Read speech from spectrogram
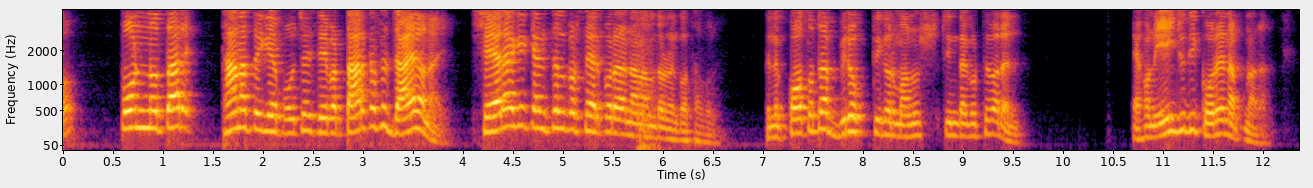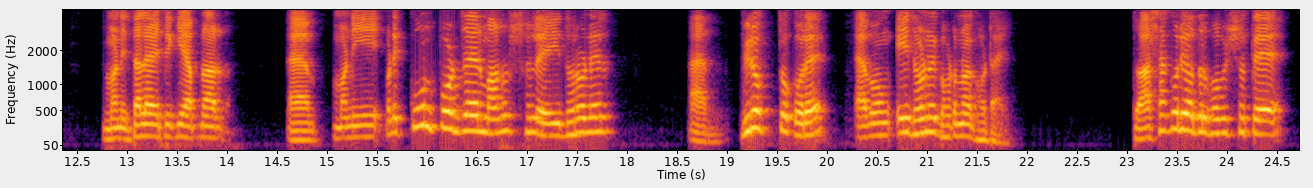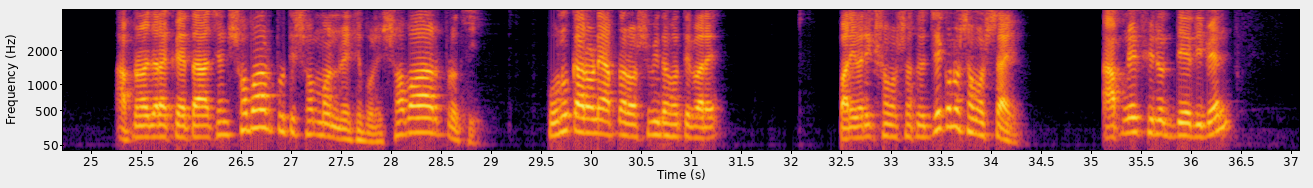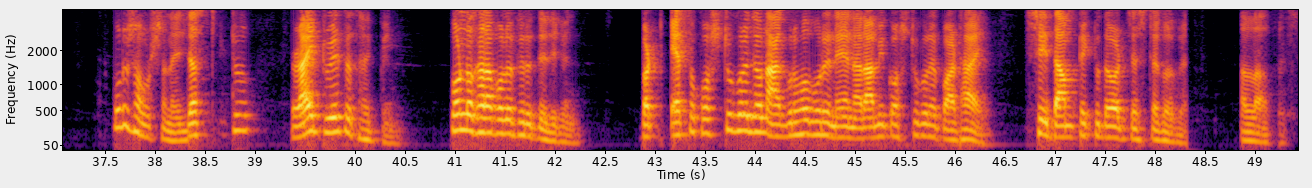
পণ্য তার থানাতে গিয়ে পৌঁছাইছে, এবার তার কাছে যায়ও নাই। সে এর আগে ক্যান্সেল করছে, এরপরে নানান ধরনের কথা বলে। তাহলে কতটা বিরক্তিকর মানুষ চিন্তা করতে পারেন? এখন এই যদি করেন আপনারা মানে তাহলে এটা কি আপনার মানে মানে কোন পর্যায়ের মানুষ হলে এই ধরনের বিরক্ত করে এবং এই ধরনের ঘটনা ঘটায়? তো আশা করি অদূর ভবিষ্যতে আপনারা যারা ক্রেতা আছেন, সবার প্রতি সম্মান রেখে বলি, সবার প্রতি। কোনো কারণে আপনার অসুবিধা হতে পারে, পারিবারিক সমস্যা হতে যে কোনো সমস্যায় আপনি ফেরত দিয়ে দিবেন, কোনো সমস্যা নেই জাস্ট একটু রাইট ওয়েতে থাকবেন। পণ্য খারাপ হলে ফেরত দিয়ে দিবেন। বাট এত কষ্ট করে যখন আগ্রহ ভরে নেন আর আমি কষ্ট করে পাঠাই, সেই দামটা একটু দেওয়ার চেষ্টা করবেন। আল্লাহ হাফেজ।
